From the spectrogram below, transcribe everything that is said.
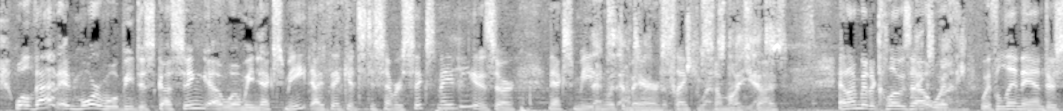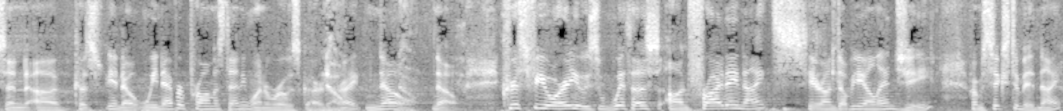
Well, that and more we'll be discussing uh, when we next meet. I think it's December 6th, maybe, is our next meeting That with the sounds like mayors. the Thank first you so much, yes. guys. And I'm going to close Thanks, out with, Bonnie. with Lynn Anderson because, you know, we never promised anyone a rose garden, No. right? No, No. no. Chris Fiore, who's with us on Friday nights here on WLNG from 6 to midnight,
